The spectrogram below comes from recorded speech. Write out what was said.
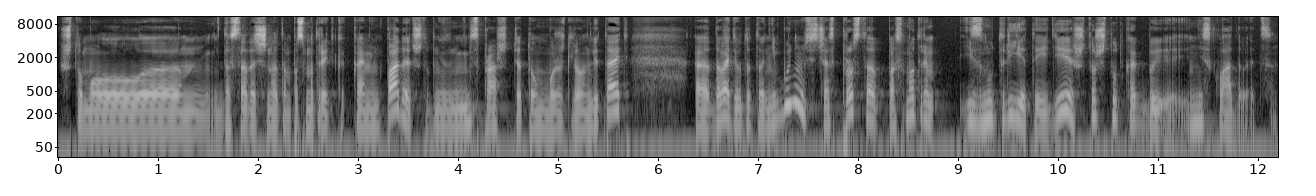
что, мол, эм, достаточно там посмотреть, как камень падает, чтобы не, спрашивать о том, может ли он летать, давайте вот этого не будем сейчас, просто посмотрим изнутри этой идеи, что же тут как бы не складывается.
